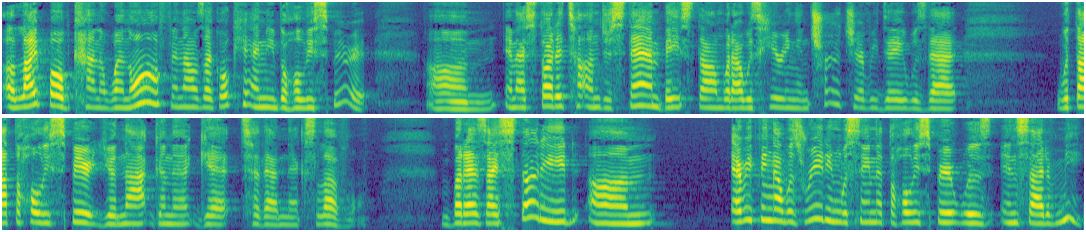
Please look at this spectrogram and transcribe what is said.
a light bulb kind of went off, and I was like, okay, I need the Holy Spirit. Um, and I started to understand, based on what I was hearing in church every day, was that without the Holy Spirit, you're not going to get to that next level. But as I studied, um, everything I was reading was saying that the Holy Spirit was inside of me.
